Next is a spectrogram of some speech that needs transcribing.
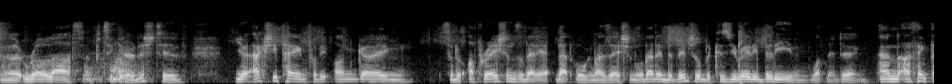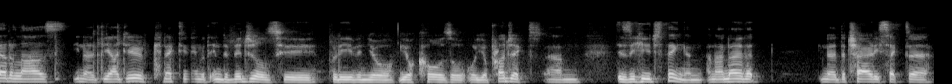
uh, roll out a particular initiative you're actually paying for the ongoing sort of operations of that that organization or that individual because you really believe in what they're doing. And I think that allows, you know, the idea of connecting with individuals who believe in your your cause or, or your project um, is a huge thing. And and I know that, you know, the charity sector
